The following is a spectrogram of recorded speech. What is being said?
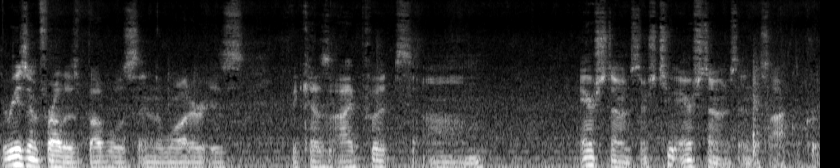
The reason for all those bubbles in the water is because I put um, air stones. There's two air stones in this AquaClear.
